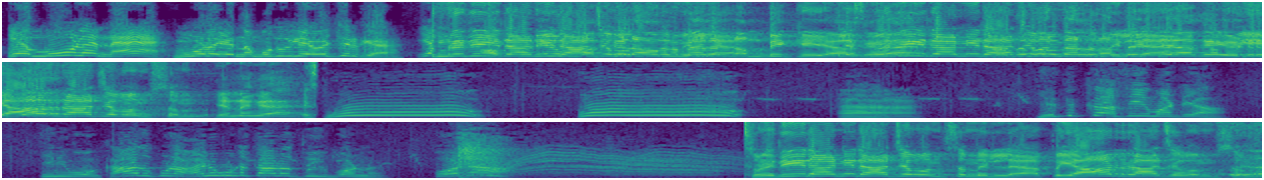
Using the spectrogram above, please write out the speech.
என் மூளை என்ன? மூளை என்ன முதுகுலயே வச்சிருக்க? அவங்க மேல. நம்பிக்கையாக, ஸ்மிருதி மேல ராஜவம்சம். நம்பிக்கையாக. யார் ராஜவம்சம்? என்னங்க? எதுக்கு அசைய மாட்டியா? இனி உன் காதுக்குள்ள அணுகுண்டு தானே தூக்கி போடணும். போடா. ஸ்மிருதி இரானி ராஜவம்சம் இல்ல. அப்ப யார் ராஜவம்சம்?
